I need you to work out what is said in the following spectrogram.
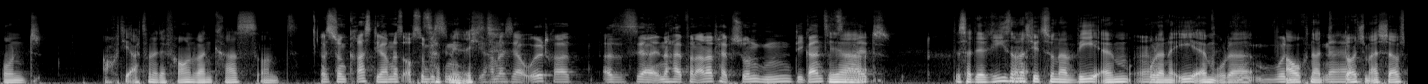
Und auch die 800 der Frauen waren krass und Das ist schon krass, die haben das auch so ein bisschen, echt- die haben das ja ultra, also es ist ja innerhalb von anderthalb Stunden die ganze Ja. Zeit. das hat der Riesenunterschied zu einer WM Ja. oder einer EM oder Wo- auch einer naja. deutschen Meisterschaft.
